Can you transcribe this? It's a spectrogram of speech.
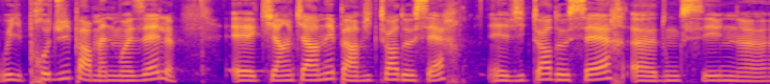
oui, produit par Mademoiselle, et qui est incarné par Victoire Dosser. Et Victoire Dosser, euh, donc c'est une euh,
